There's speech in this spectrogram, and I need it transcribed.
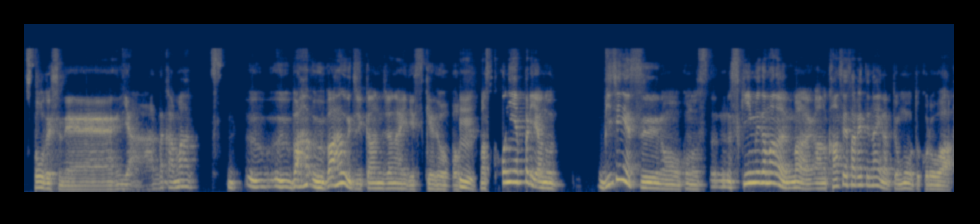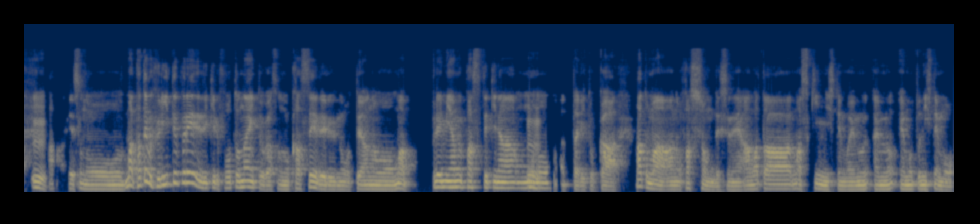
そうですね。いやー、だからまあ、う、奪う、奪う時間じゃないですけど、うん。まあ、そこにやっぱりあの、ビジネスのこのススキームがまだ、まあ、あの完成されてないなって思うところはうん。あって、その、まあ、例えばフリートゥプレイでできるフォートナイトがその稼いでるのって、あの、まあ、プレミアムパス的なものだったりとか、あと、まあ、あの、ファッションですね。アバター、まあ、スキンにしても、エモエモエモトにしても、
